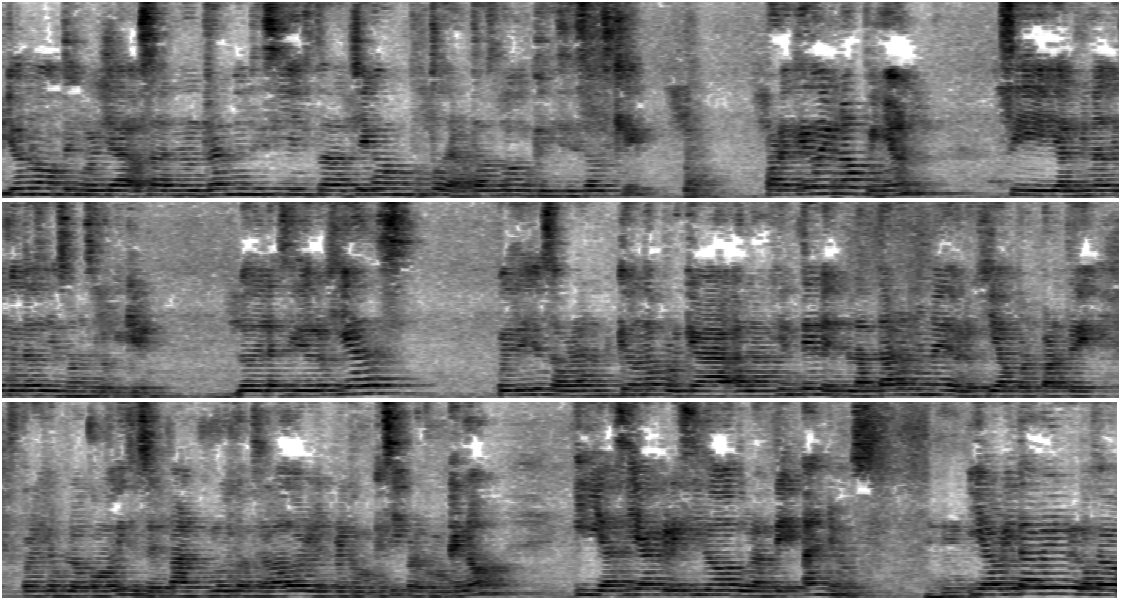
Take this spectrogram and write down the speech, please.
yo no tengo ya, o sea, realmente sí está, llega un punto de hartazgo en que dices, ¿sabes qué? ¿Para qué doy una opinión si al final de cuentas ellos van a hacer lo que quieren? Lo de las ideologías, pues ellos sabrán qué onda porque a, a la gente le plantaron una ideología por parte, por ejemplo, como dices, el PAN muy conservador y el PRI como que sí, pero como que no. Y así ha crecido durante años. Ujú. Y ahorita ver, o sea,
